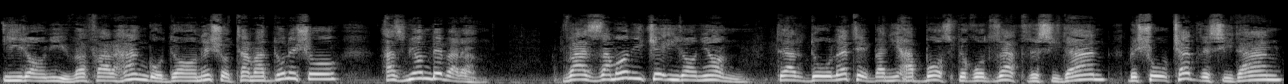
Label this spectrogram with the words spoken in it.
ایرانی و فرهنگ و دانش و تمدنش رو از میان ببرن. و از زمانی که ایرانیان در دولت بنی عباس به قدرت رسیدن به شوکت رسیدن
